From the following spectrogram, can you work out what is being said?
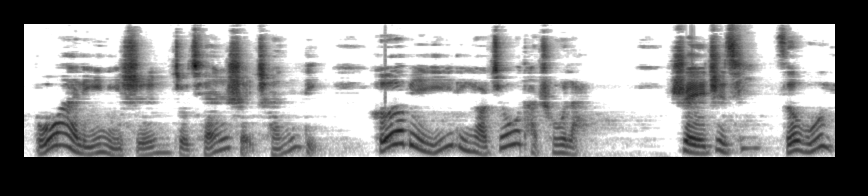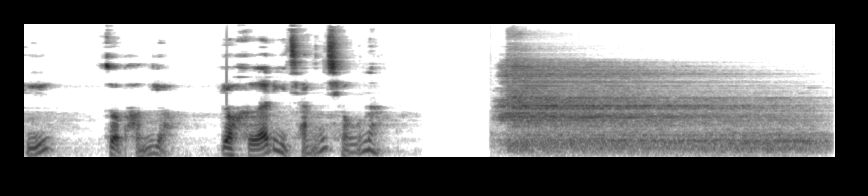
不爱理你时，就潜水沉底。何必一定要揪他出来？水至清则无鱼，做朋友又何必强求呢？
